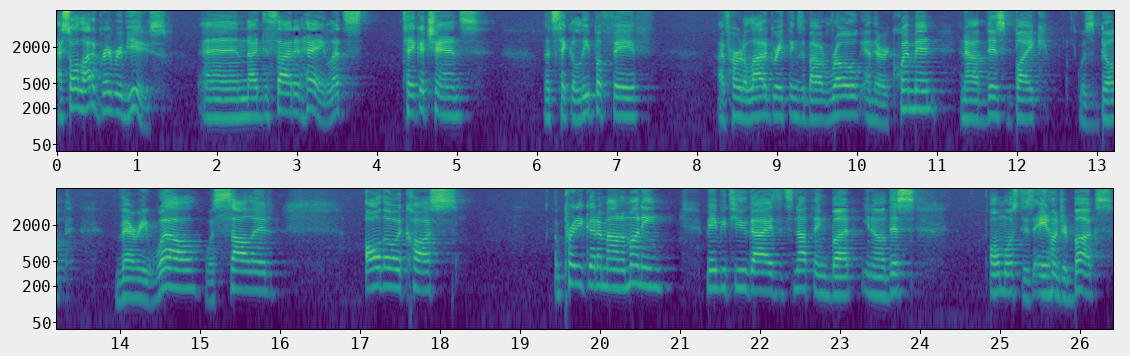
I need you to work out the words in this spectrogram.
I saw a lot of great reviews. And I decided, hey, let's take a chance. Let's take a leap of faith. I've heard a lot of great things about Rogue and their equipment and how this bike was built very well, was solid. Although it costs a pretty good amount of money, maybe to you guys it's nothing, but you know, this almost is 800 bucks,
